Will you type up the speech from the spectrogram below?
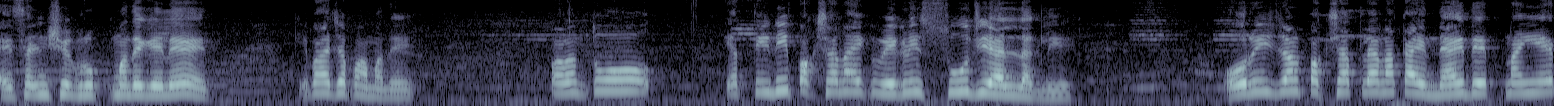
एस एन सी ग्रुपमध्ये गेलेत की भाजपामध्ये. परंतु या तिन्ही पक्षांना एक वेगळी सूज यायला लागली आहे. ओरिजिनल पक्षातल्यांना काय न्याय देत नाही आहेत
